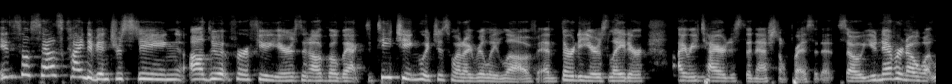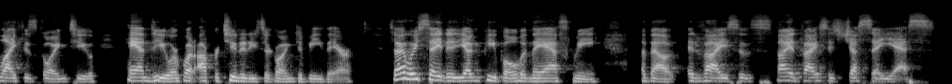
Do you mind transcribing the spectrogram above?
it so sounds kind of interesting. I'll do it for a few years and I'll go back to teaching, which is what I really love. And 30 years later, I retired as the national president. So you never know what life is going to hand you or what opportunities are going to be there. So I always say to young people when they ask me about advice, is my advice is just say yes.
